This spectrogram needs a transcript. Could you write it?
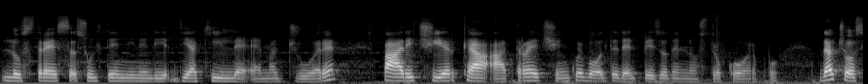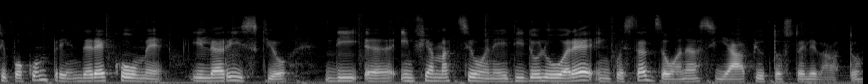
lo stress sul tendine di, di Achille è maggiore, pari circa a 3-5 volte del peso del nostro corpo. Da ciò si può comprendere come il rischio di eh, infiammazione e di dolore in questa zona sia piuttosto elevato.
